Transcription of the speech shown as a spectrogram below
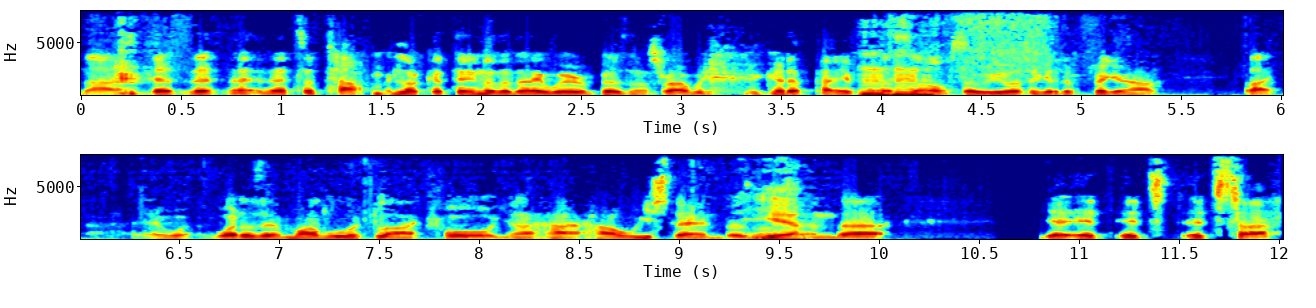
No, that, that, that, that's a tough look. At the end of the day, we're a business, right? We, have got to pay for mm-hmm. ourselves, so we also got to figure out like what does that model look like for you know how, how we stay in business. Yeah. And uh, yeah, it, it's it's tough.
